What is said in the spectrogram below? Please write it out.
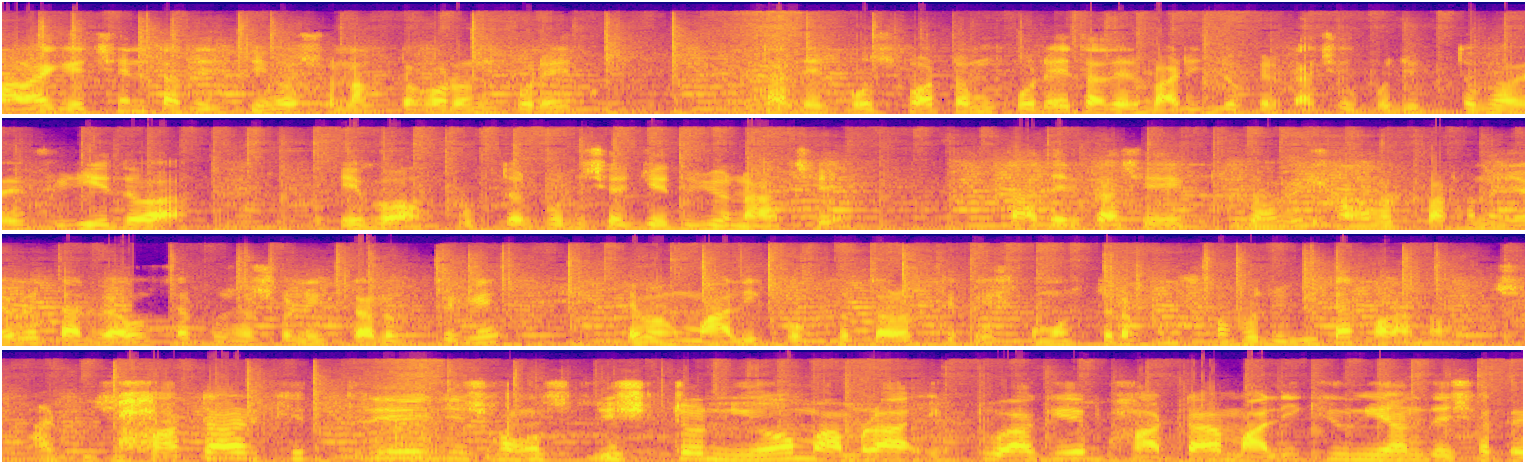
মারা গেছেন, তাদের দেহ শনাক্তকরণ করে, তাদের পোস্টমর্টম করে, তাদের বাড়ির লোকের কাছে উপযুক্তভাবে ফিরিয়ে দেওয়া এবং উত্তরপ্রদেশের যে দুজন আছে তাদের কাছে কীভাবে সংবাদ পাঠানো যাবে তার ব্যবস্থা প্রশাসনিক তরফ থেকে এবং মালিক পক্ষের তরফ থেকে সমস্ত রকম সহযোগিতা করানো হচ্ছে। আর ভাটার ক্ষেত্রে যে সংশ্লিষ্ট নিয়ম আমরা একটু আগে ভাটা মালিক ইউনিয়নদের সাথে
